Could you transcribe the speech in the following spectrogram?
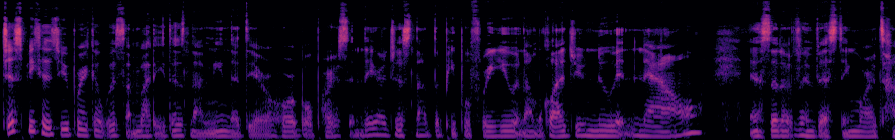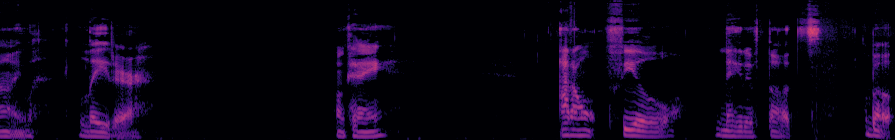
Just because you break up with somebody does not mean that they're a horrible person. They are just not the people for you, and I'm glad you knew it now instead of investing more time later. Okay? I don't feel negative thoughts about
